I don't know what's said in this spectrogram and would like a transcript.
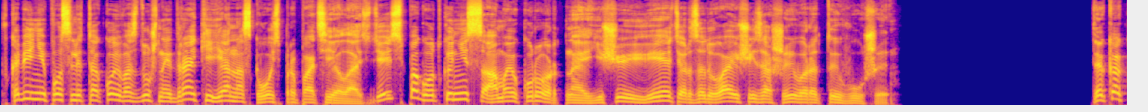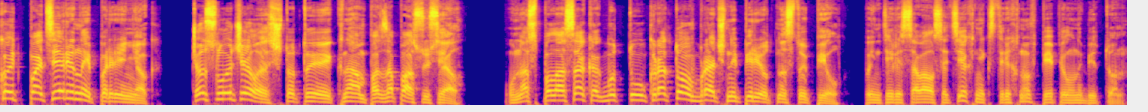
В кабине после такой воздушной драки я насквозь пропотел, а здесь погодка не самая курортная, еще и ветер, задувающий за шиворот и в уши. «Ты какой-то потерянный паренек. Что случилось, что ты к нам по запасу сел? У нас полоса как будто у кротов брачный период наступил», поинтересовался техник, стряхнув пепел на бетон.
